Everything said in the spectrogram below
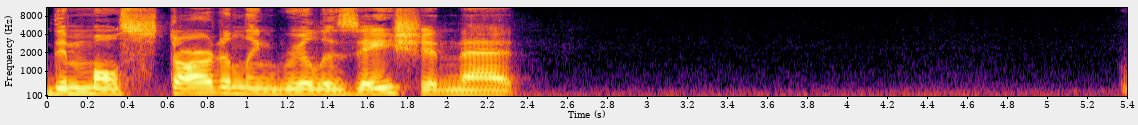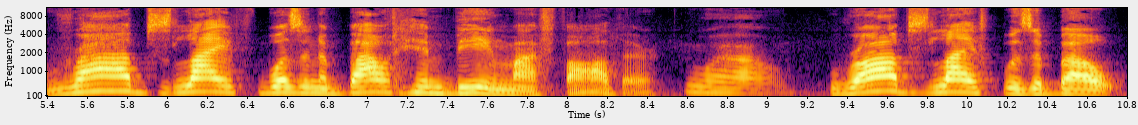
the most startling realization that Rob's life wasn't about him being my father. Wow. Rob's life was about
